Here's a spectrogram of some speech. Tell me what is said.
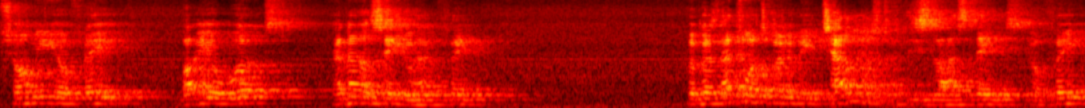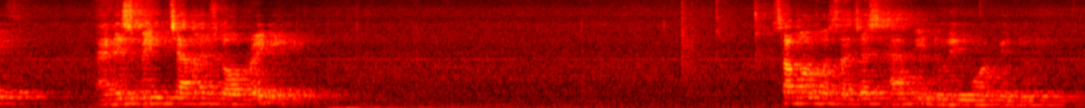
Show me your faith by your works, and I'll say you have faith. Because that's what's going to be challenged in these last days your faith. And it's being challenged already. Some of us are just happy doing what we're doing.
